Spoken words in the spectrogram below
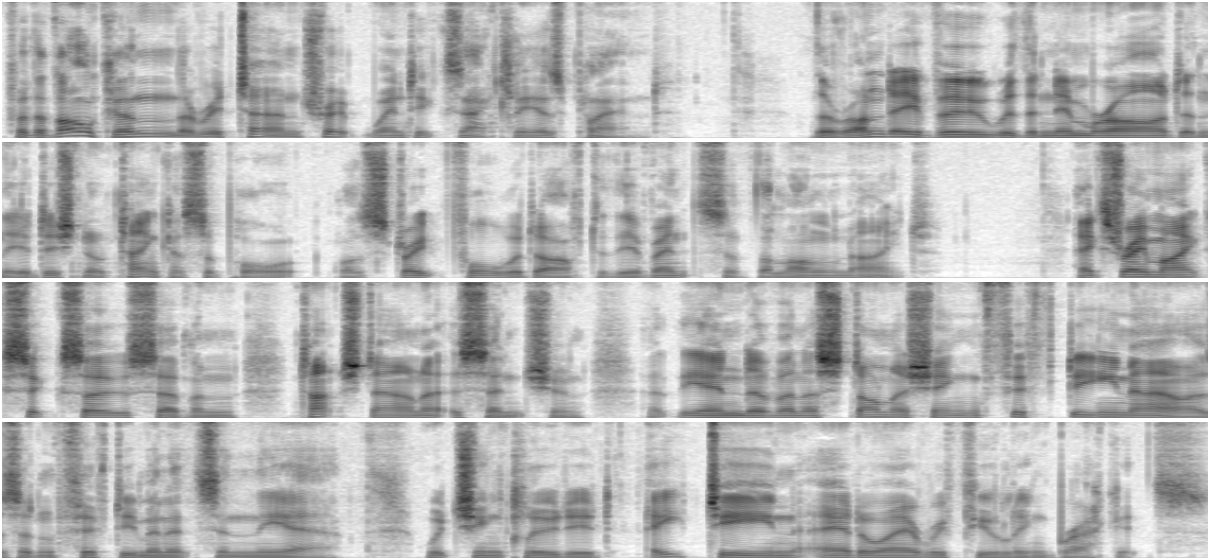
For the Vulcan, the return trip went exactly as planned. The rendezvous with the Nimrod and the additional tanker support was straightforward after the events of the long night. X-ray Mike 607 touched down at Ascension at the end of an astonishing 15 hours and 50 minutes in the air, which included 18 air-to-air refueling brackets.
